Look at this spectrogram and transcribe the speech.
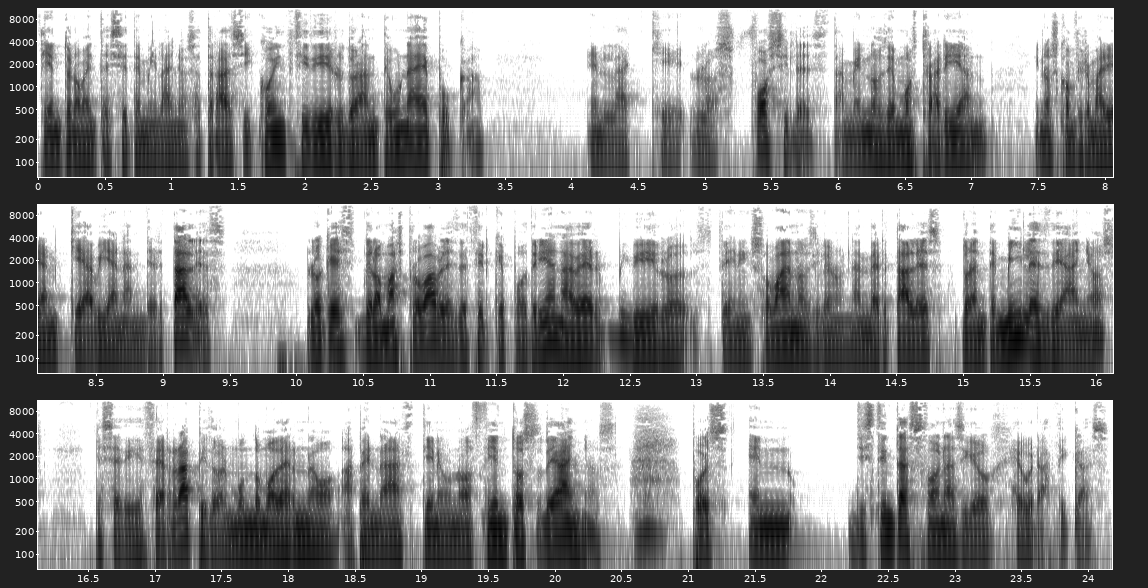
197.000 años atrás y coincidir durante una época en la que los fósiles también nos demostrarían y nos confirmarían que había neandertales, lo que es de lo más probable, es decir, que podrían haber vivido los denisovanos y los neandertales durante miles de años, que se dice rápido, el mundo moderno apenas tiene unos cientos de años, pues en distintas zonas geográficas.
